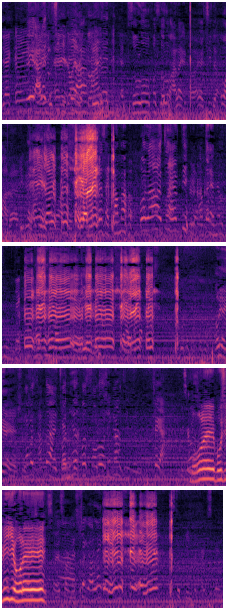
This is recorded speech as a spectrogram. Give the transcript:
Jackie. Hey, I like to see people ah, they learn and solo, first solo. I like. Uh, I see the wow, the people. Hey, wow, don't so- stick your leg. Just I come out. Oh lah, so happy. After that, never see Jackie. Stick your leg, please. Oh, yeah, yeah, yeah, sure. Never, after I join the first solo, I never see him. Shake ah. 冇咧，冇事咩嘢咧。 So it's from Uh, this shake your leg. A little stick, a little. It's still being the great scared.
